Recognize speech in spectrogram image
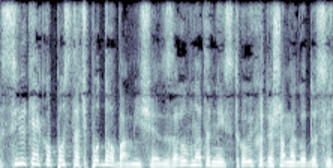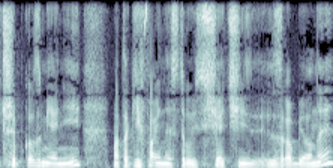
Silk jako postać podoba mi się. Zarówno ten jej strój, chociaż ona go dosyć szybko zmieni. Ma taki fajny strój z sieci zrobiony.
